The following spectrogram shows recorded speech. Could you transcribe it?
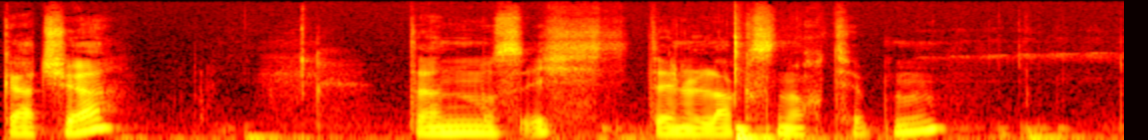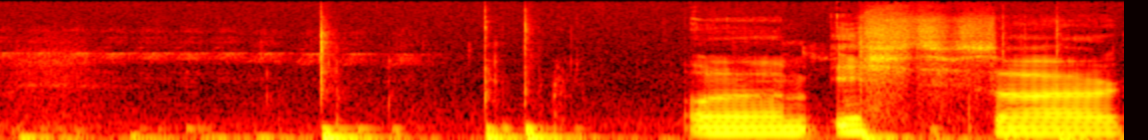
gotcha. Dann muss ich den Lachs noch tippen. Ähm, ich sag.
